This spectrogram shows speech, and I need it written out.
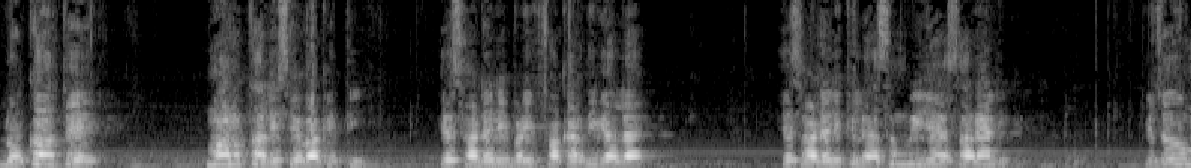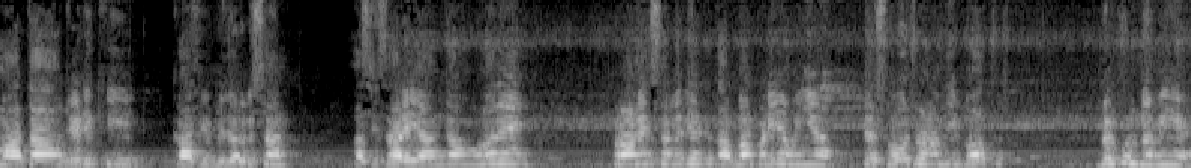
ਲੋਕਾਂ ਤੇ ਮਾਨਵਤਾ ਲਈ ਸੇਵਾ ਕੀਤੀ। ਇਹ ਸਾਡੇ ਲਈ ਬੜੀ ਫਖਰ ਦੀ ਗੱਲ ਹੈ। ਇਹ ਸਾਡੇ ਲਈ ਇੱਕ ਲੈਸਨ ਵੀ ਹੈ ਸਾਰਿਆਂ ਲਈ। ਕਿ ਜਦੋਂ ਮਾਤਾ ਜਿਹੜੀ ਕਿ ਕਾਫੀ ਬਜ਼ੁਰਗ ਸਨ, ਅਸੀਂ ਸਾਰੇ ਯੰਗ ਆ, ਉਹਨਾਂ ਨੇ ਪੁਰਾਣੇ ਸਮੇਂ ਦੀਆਂ ਕਿਤਾਬਾਂ ਪੜ੍ਹੀਆਂ ਹੋਈਆਂ ਤੇ ਸੋਚ ਉਹਨਾਂ ਦੀ ਬਹੁਤ ਬਿਲਕੁਲ ਨਵੀਂ ਹੈ।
